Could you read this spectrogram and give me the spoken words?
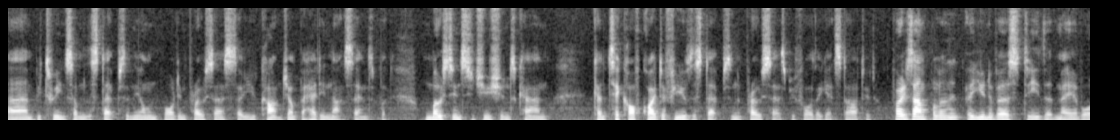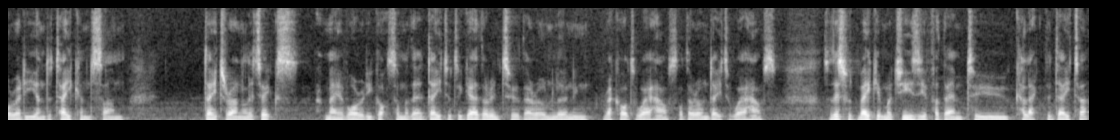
um, between some of the steps in the onboarding process so you can't jump ahead in that sense but most institutions can can tick off quite a few of the steps in the process before they get started. For example, an, a university that may have already undertaken some data analytics may have already got some of their data together into their own learning records warehouse or their own data warehouse. So this would make it much easier for them to collect the data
